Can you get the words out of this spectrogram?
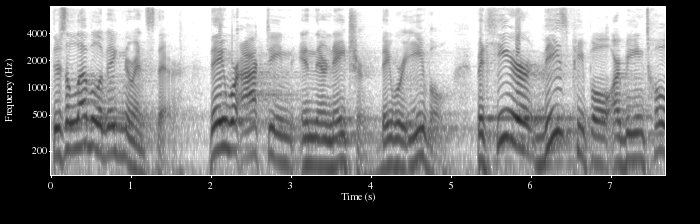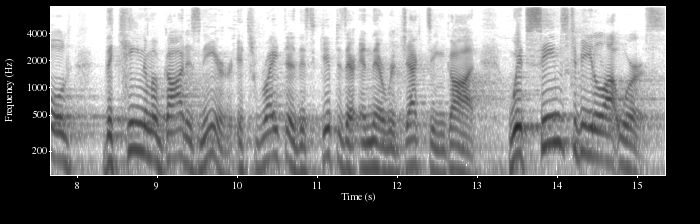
there's a level of ignorance there. They were acting in their nature. They were evil. But here, these people are being told the kingdom of God is near. It's right there. This gift is there, and they're rejecting God, which seems to be a lot worse.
